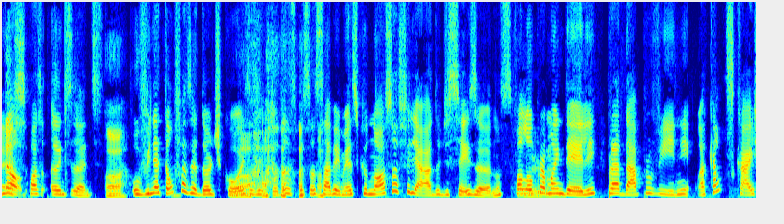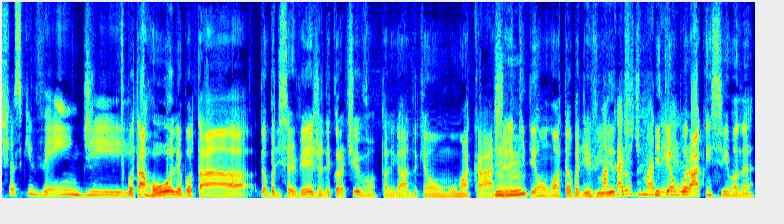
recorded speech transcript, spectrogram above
Não, Essa- posso, antes, antes. Ah, O Vini é tão fazedor de coisas Ah. e todas as pessoas sabem mesmo que o nosso afilhado de seis anos falou pra verdade. mãe dele pra dar pro Vini aquelas caixas que vêm de. botar rolha, botar tampa de cerveja, decorativo, tá ligado? Que é um- uma caixa Uhum. que tem uma tampa de Uma vidro caixa de e madeira. tem um buraco em cima, né?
